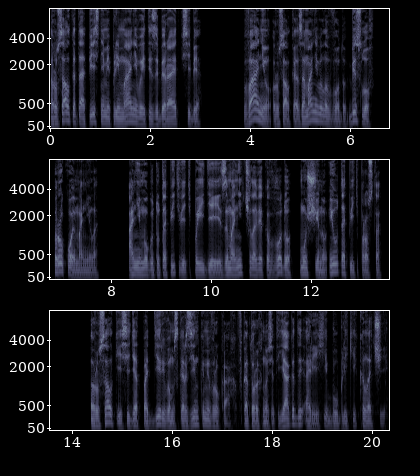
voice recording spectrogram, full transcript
Русалка-то песнями приманивает и забирает к себе. Ваню русалка заманивала в воду, без слов, рукой манила. Они могут утопить ведь, по идее, заманить человека в воду, мужчину, и утопить просто. Русалки сидят под деревом с корзинками в руках, в которых носят ягоды, орехи, бублики, калачи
